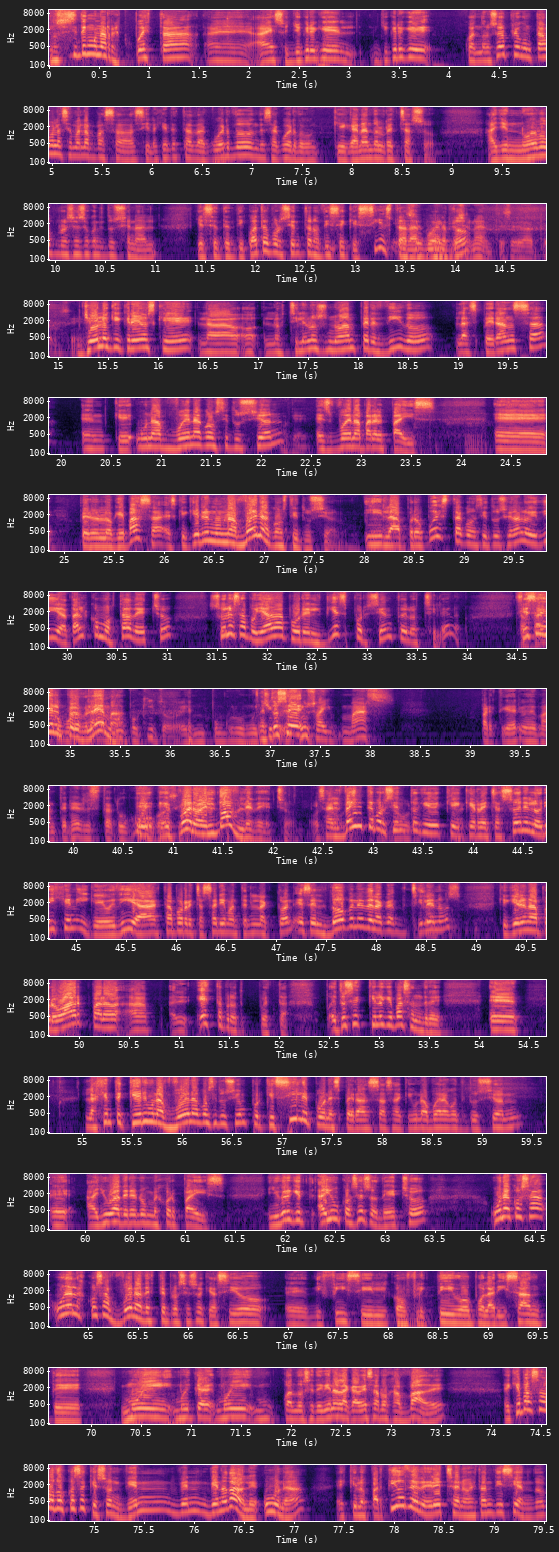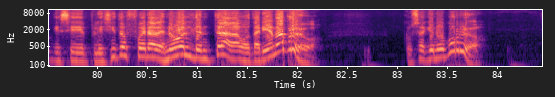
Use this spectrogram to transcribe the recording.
No sé si tengo una respuesta eh, a eso. Yo creo que yo creo que cuando nosotros preguntamos la semana pasada si la gente está de acuerdo o en desacuerdo con que ganando el rechazo haya un nuevo proceso constitucional y el 74% nos dice que sí está de acuerdo. ese dato, Yo lo que creo es que los chilenos no han perdido la esperanza en que una buena constitución es buena para el país. Eh, pero lo que pasa es que quieren una buena constitución. Y la propuesta constitucional hoy día, tal como está, de hecho, solo es apoyada por el 10% de los chilenos. Si ese es el problema. muy poquito, es un muy Entonces, Incluso hay más partidarios de mantener el statu quo. Eh, eh, bueno, el doble, de hecho. O sea, el 20% que, que, rechazó en el origen y que hoy día está por rechazar y mantener la actual es el doble de los chilenos que quieren aprobar para esta propuesta. Entonces, ¿qué es lo que pasa, Andrés? Eh, la gente quiere una buena constitución porque sí le pone esperanzas a que una buena constitución eh, ayuda a tener un mejor país. Y yo creo que hay un consenso. De hecho, una cosa, una de las cosas buenas de este proceso que ha sido eh, difícil, conflictivo, polarizante, muy, muy, muy, cuando se te viene a la cabeza Rojas Vade, es que ha pasado dos cosas que son bien, bien, bien notables. Una es que los partidos de derecha nos están diciendo que si el plebiscito fuera de nuevo el de entrada, votarían a prueba. Cosa que no ocurrió.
